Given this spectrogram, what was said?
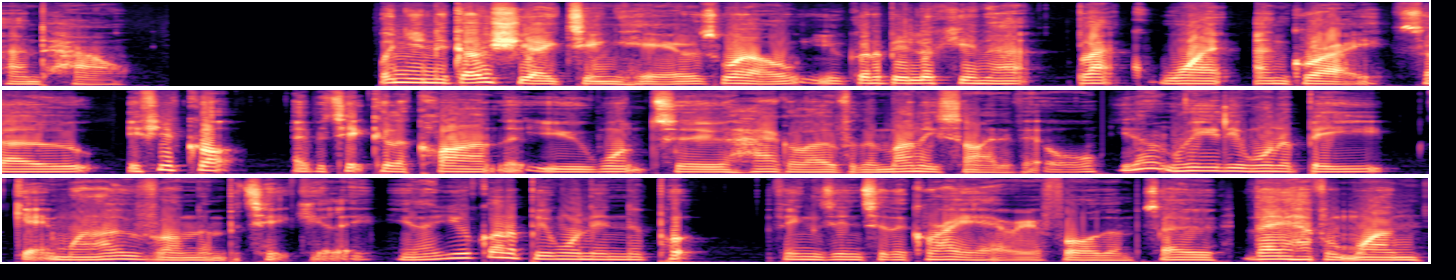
and how? When you're negotiating here as well, you've got to be looking at black, white and grey. So if you've got a particular client that you want to haggle over the money side of it all, you don't really want to be getting one over on them particularly. You know, you're going to be wanting to put things into the grey area for them. So they haven't won,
